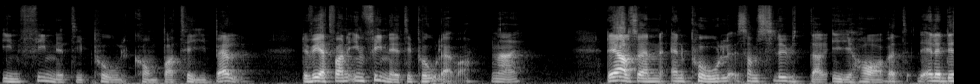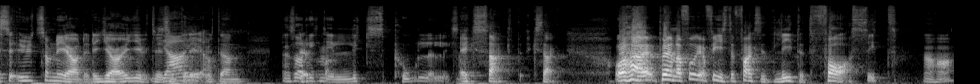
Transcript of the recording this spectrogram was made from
Infinity Pool kompatibel? Du vet vad en Infinity Pool är va? Nej. Det är alltså en, en pool som slutar i havet. Eller det ser ut som det gör det. Det gör ju givetvis Ja, inte det. ja. Utan, En sån Det- riktig lyxpool liksom. exakt, exakt. Och här på denna frågan finns det faktiskt ett litet facit. Jaha.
